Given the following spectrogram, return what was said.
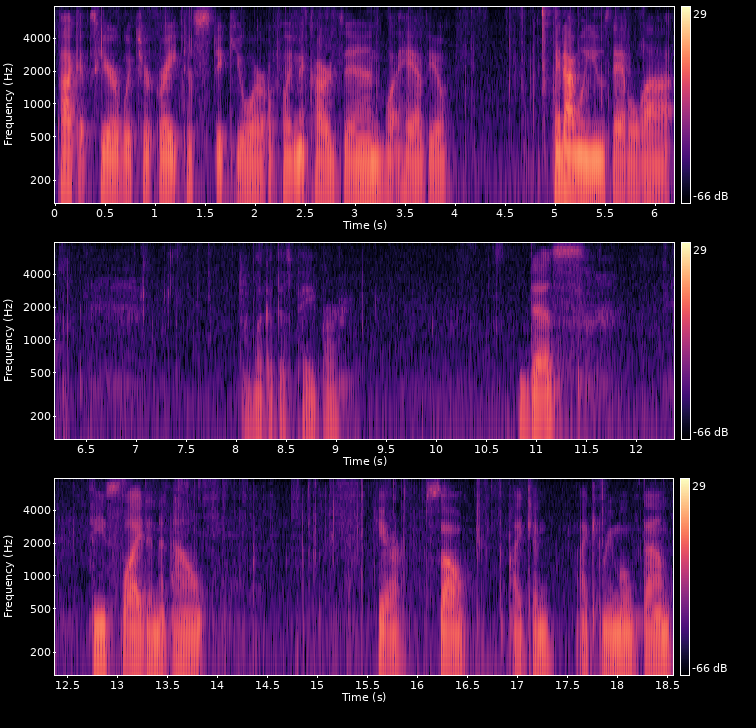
Pockets here, which are great to stick your appointment cards in, what have you. And I will use that a lot. Look at this paper. This, these slide in and out here. So I can I can remove them,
